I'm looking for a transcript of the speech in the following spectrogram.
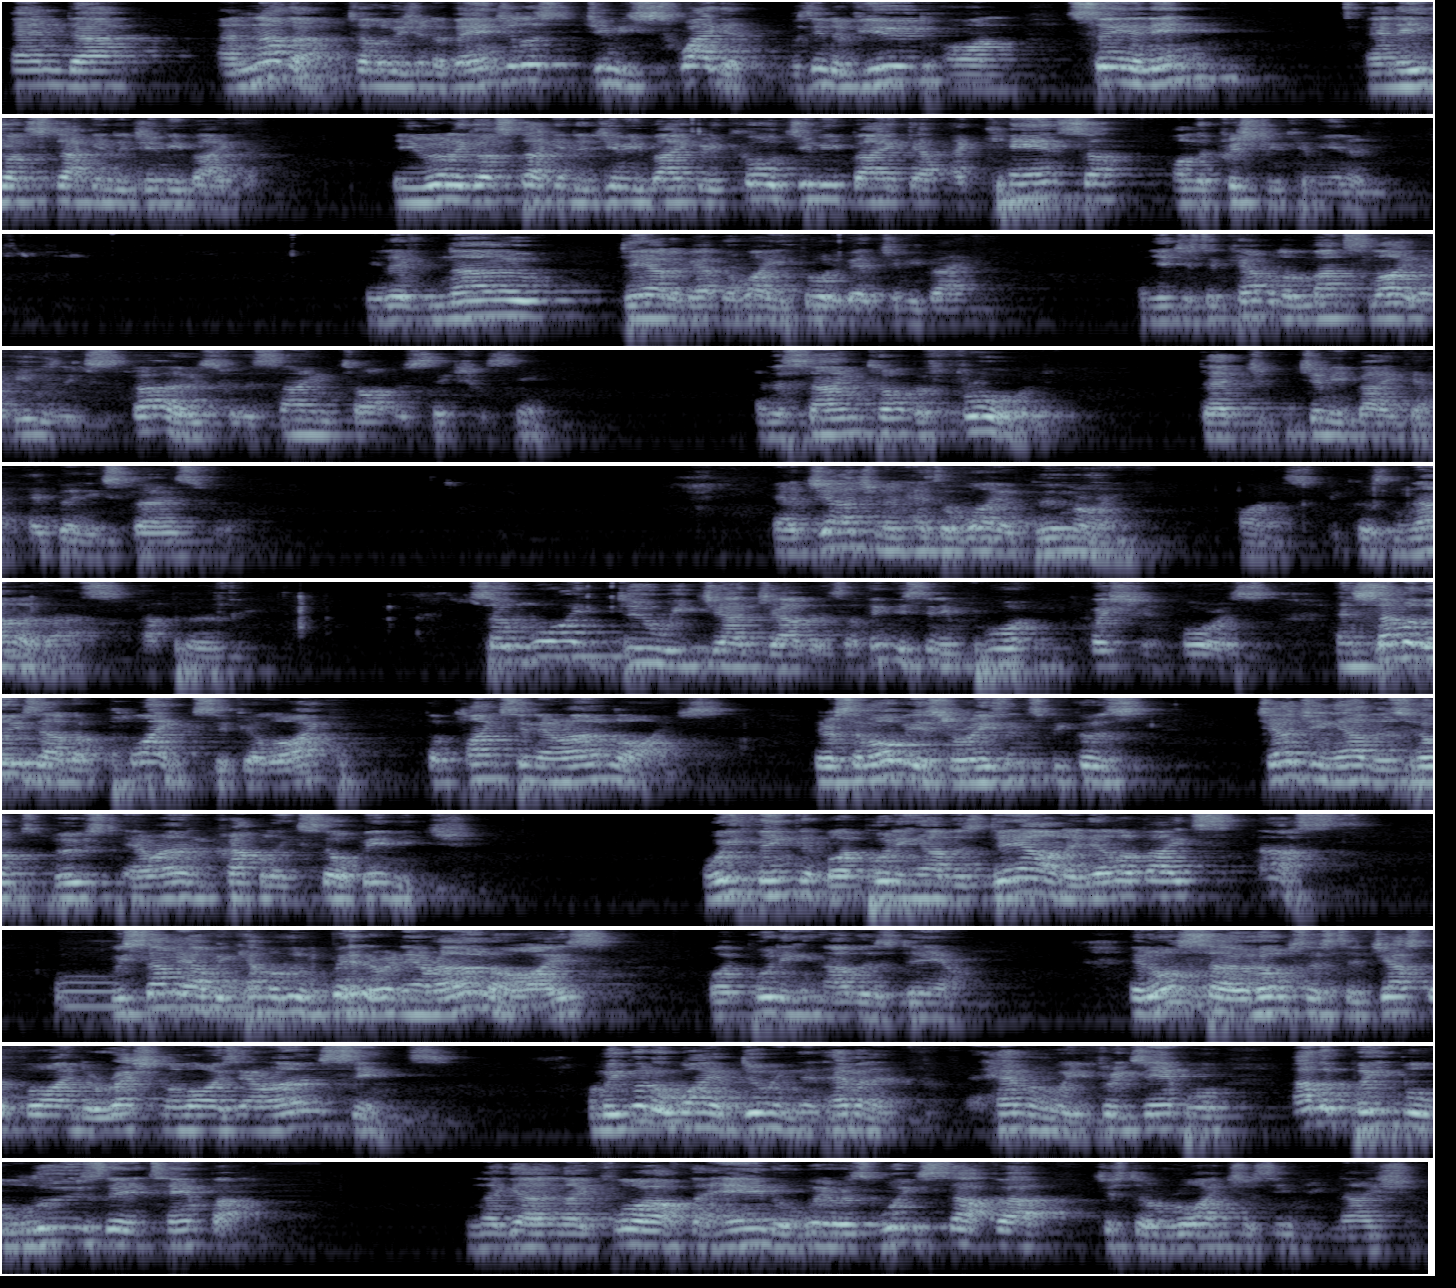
And uh, another television evangelist, Jimmy Swaggart, was interviewed on CNN and he got stuck into Jimmy Bakker. He really got stuck into Jimmy Bakker. He called Jimmy Bakker a cancer on the Christian community. He left no doubt about the way he thought about Jimmy Bakker. And yet, just a couple of months later, he was exposed for the same type of sexual sin and the same type of fraud that Jimmy Bakker had been exposed for. Our judgment has a way of boomerang on us because none of us are perfect. So, why do we judge others? I think this is an important question for us. And some of these are the planks, if you like, the planks in our own lives. There are some obvious reasons because judging others helps boost our own crumbling self image. We think that by putting others down, it elevates us. We somehow become a little better in our own eyes by putting others down. It also helps us to justify and to rationalise our own sins. And we've got a way of doing that, haven't it? Haven't we? For example, other people lose their temper and they go and they fly off the handle, whereas we suffer just a righteous indignation.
